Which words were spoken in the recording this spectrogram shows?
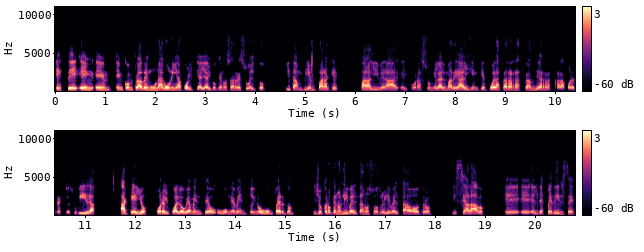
esté en, en, encontrado en una agonía porque hay algo que no se ha resuelto y también para que para liberar el corazón y el alma de alguien que pueda estar arrastrando y arrastrará por el resto de su vida aquello por el cual obviamente hubo un evento y no hubo un perdón. Y yo creo que nos liberta a nosotros y liberta a otros y se ha dado eh, eh, el despedirse,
